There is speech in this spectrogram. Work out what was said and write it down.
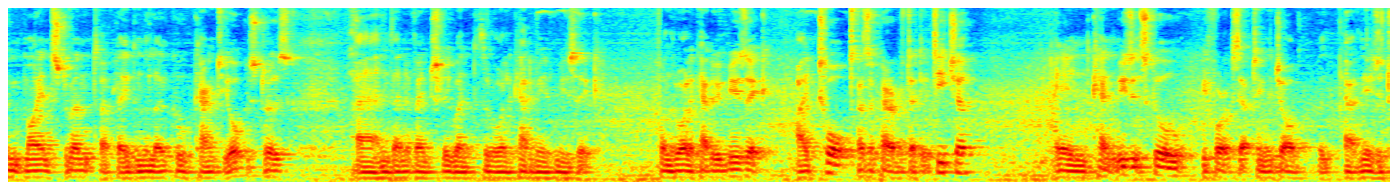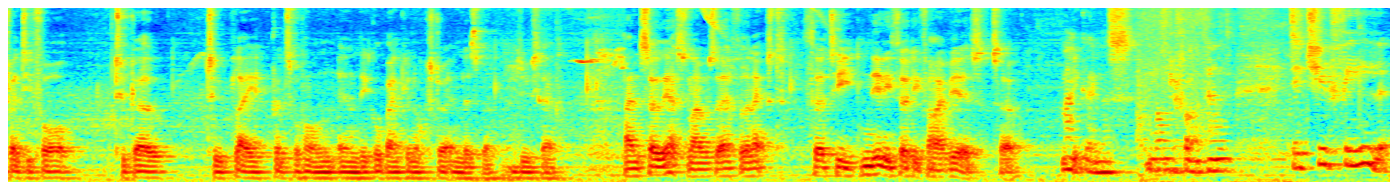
my instrument. I played in the local county orchestras and then eventually went to the Royal Academy of Music. From the Royal Academy of Music, I taught as a peripatetic teacher in Kent Music School before accepting the job at the age of 24 to go to play principal horn in the Gulbenkian Orchestra in Lisbon, as you said. And so, yes, and I was there for the next 30, nearly 35 years. So, My goodness, wonderful. And did you feel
